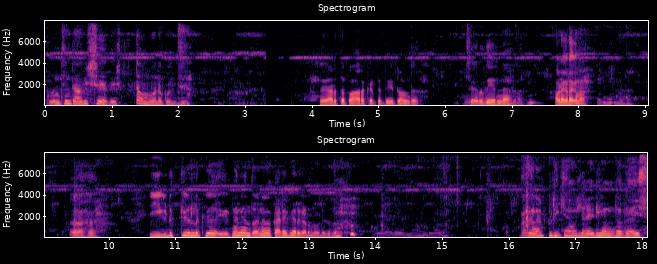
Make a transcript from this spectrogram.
കൊഞ്ചിന്റെ അഭിഷേകം. ഇഷ്ടം പോലെ കൊഞ്ച്. അടുത്ത പാറക്കെട്ട് എത്തിയിട്ടുണ്ട് ചെറുത് തന്നെ അവിടെ കിടക്കണ? ഈ ഇടുക്കുകളിലൊക്കെ എങ്ങനെയാന്തോ എന്നെ കര കയറി കിടന്നുകൊണ്ടിരുന്നു അതിനെ പിടിക്കാൻ വല്ല ഐഡിയ ഉണ്ടോ ഗൈസ്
